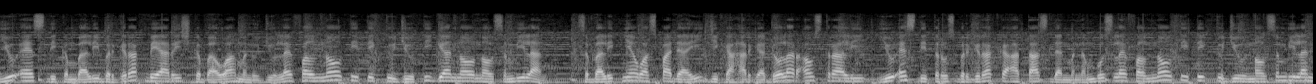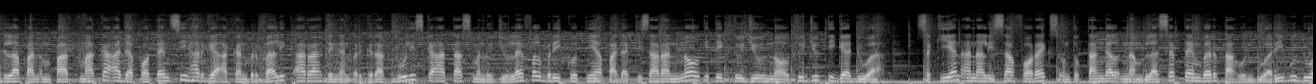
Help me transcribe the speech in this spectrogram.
(USD) kembali bergerak bearish ke bawah menuju level 0.73009. Sebaliknya waspadai jika harga dolar Australia USD terus bergerak ke atas dan menembus level 0.70984 maka ada potensi harga akan berbalik arah dengan bergerak bullish ke atas menuju level berikutnya pada kisaran 0.70732. Sekian analisa forex untuk tanggal 16 September tahun 2021.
